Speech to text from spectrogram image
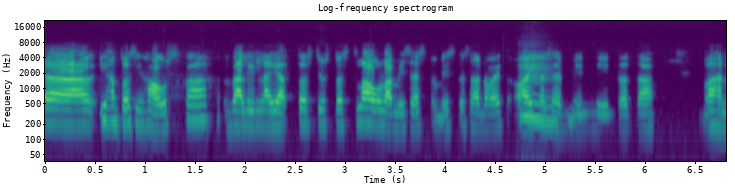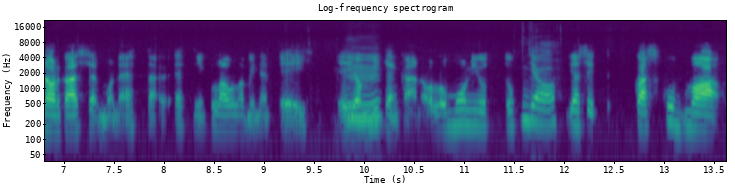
äh, ihan tosi hauskaa välillä. Ja tuosta just tuosta laulamisesta, mistä sanoit mm. aikaisemmin, niin tota, mähän on myös semmoinen, että, että niin kuin laulaminen ei, ei mm. ole mitenkään ollut mun juttu. Joo. Ja sitten kas kummaa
